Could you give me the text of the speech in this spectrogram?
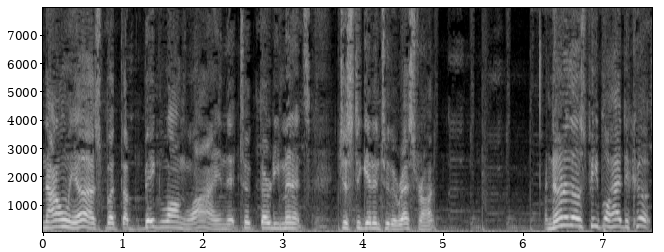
Not only us, but the big long line that took 30 minutes just to get into the restaurant. None of those people had to cook.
